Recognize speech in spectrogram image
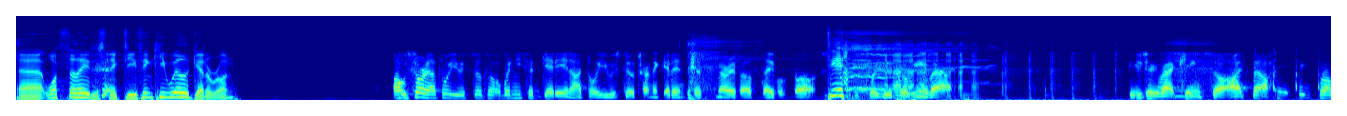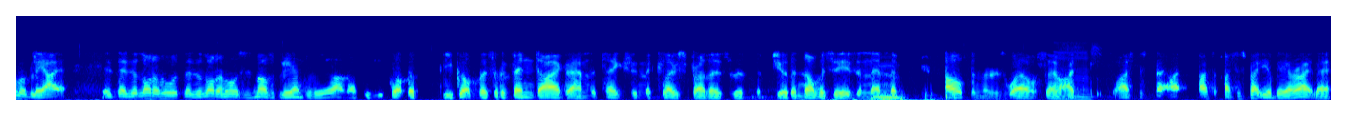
Uh, what's the latest, Nick? Do you think he will get a run? Oh, sorry. I thought you were still talking. When you said get in, I thought you were still trying to get into Merriebelle Stables box. Yeah. So you were talking about. You were talking about King So I, felt, I think probably. I there's, a lot of hor- there's a lot of horses multiply entered here, aren't there? Because you've got the you've got the sort of Venn diagram that takes in the close brothers, the, the, few of the novices, and then the Ultima as well. So I I suspect I, I, suspect you'll be all right there.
